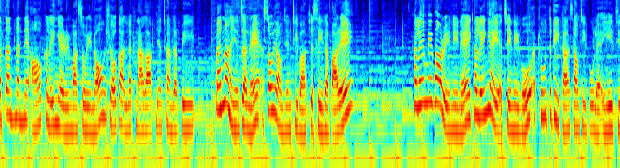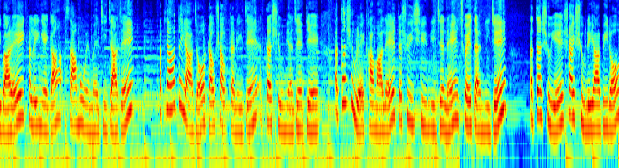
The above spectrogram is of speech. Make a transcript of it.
အသက်နှစ်နှစ်အောင်ကလေးငယ်တွေမှာဆိုရင်တော့ယောဂလက္ခဏာကပြင်းထန်တတ်ပြီးပန်းနာရင်ချက်နဲ့အဆုတ်ရောင်ခြင်းထိပါဖြစ်စေတတ်ပါတယ်။ကလေးမိဘတွေအနေနဲ့ကလေးငယ်ရဲ့အခြေအနေကိုအထူးသတိထားစောင့်ကြည့်ဖို့လည်းအရေးကြီးပါတယ်။ကလေးငယ်ကအစားမဝင်မဲ့ကြီးကြခြင်းအဖျားတရာကျော်တောက်လျှောက်တက်နေခြင်းအသက်ရှူမြန်ခြင်းပြင်အသက်ရှူတဲ့အခါမှာလည်းတရွှီရှူမိခြင်းနဲ့ချွဲတန်မိခြင်းအသက်ရှူရင်ရှိုက်ရှူနေရပြီးတော့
